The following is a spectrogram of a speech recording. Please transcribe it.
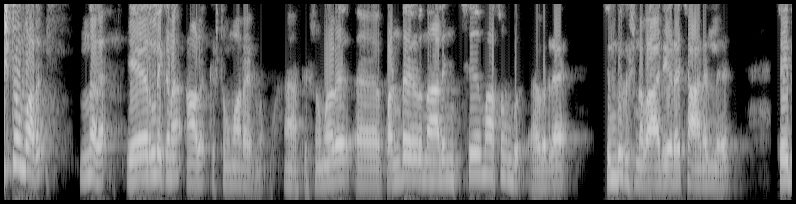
കൃഷ്ണകുമാർ. ഇന്നലെ എയറിലിരിക്കണ ആൾ കൃഷ്ണകുമാറായിരുന്നു. ആ കൃഷ്ണകുമാർ പണ്ട് ഒരു നാലഞ്ച് മാസം മുമ്പ് അവരുടെ സിന്ധു കൃഷ്ണ ഭാര്യയുടെ ചാനലിൽ ചെയ്ത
